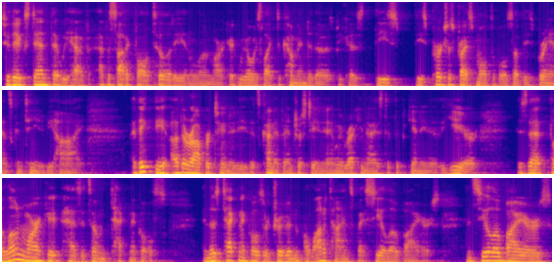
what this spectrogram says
to the extent that we have episodic volatility in the loan market, we always like to come into those because these these purchase price multiples of these brands continue to be high. I think the other opportunity that's kind of interesting, and we recognized at the beginning of the year, is that the loan market has its own technicals. And those technicals are driven a lot of times by CLO buyers. And CLO buyers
